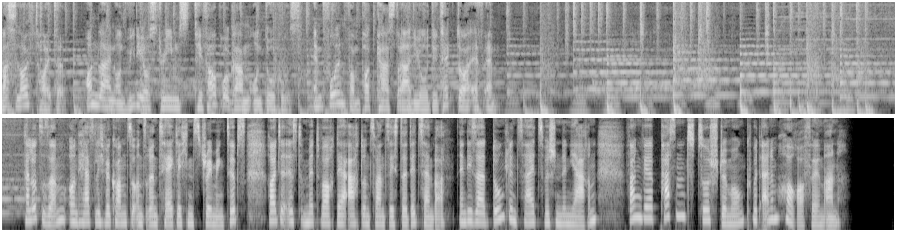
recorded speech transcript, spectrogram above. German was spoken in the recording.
Was läuft heute? Online- und Videostreams, TV-Programm und Dokus. Empfohlen vom Podcast Radio Detektor FM. Hallo zusammen und herzlich willkommen zu unseren täglichen Streaming-Tipps. Heute ist Mittwoch, der 28. Dezember. In dieser dunklen Zeit zwischen den Jahren fangen wir passend zur Stimmung mit einem Horrorfilm an.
